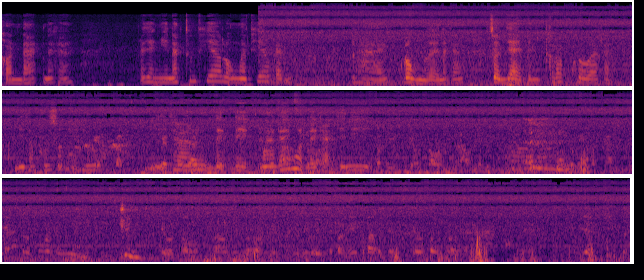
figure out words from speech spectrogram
คอนดักนะคะ ก็ยังมีนักท่องเที่ยวลงมาเที่ยวกันหลายกลุ่มเลยนะคะ ส่วนใหญ่เป็นครอบครัวค่ะ มีทั้งผู้สูงอายุ มีทั้งเด็กๆ มาได้หมดเลยค่ะที่นี่ก็มีเกี่ยวต่อเสาตรงนี้ตรงนี้เหมือนกันเกี่ยวต่อเสาตลอดเลยฝั่งนี้ก็มาเหมือนกันเกี่ยวต่อเสาแยกทีมกัน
